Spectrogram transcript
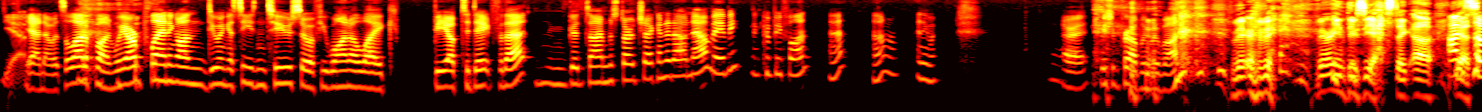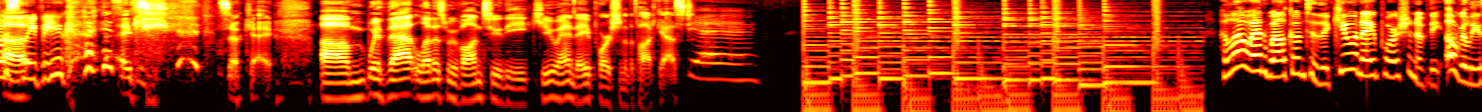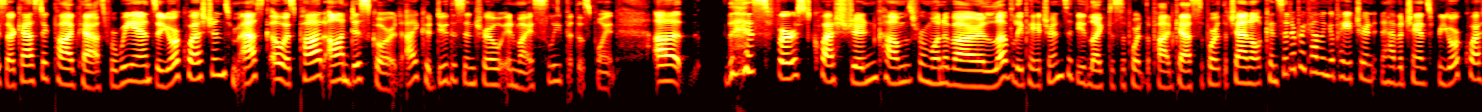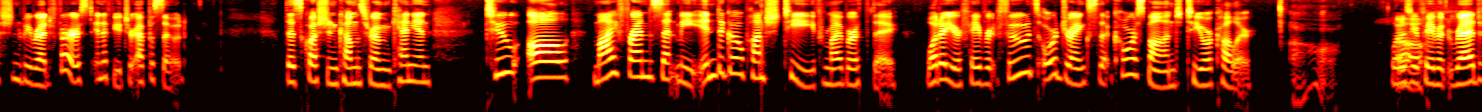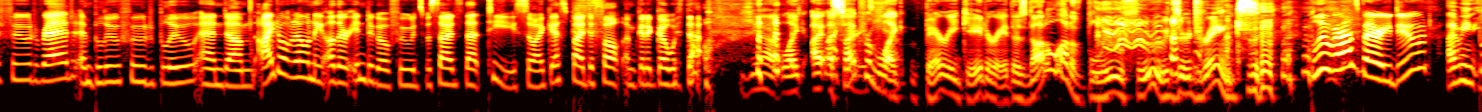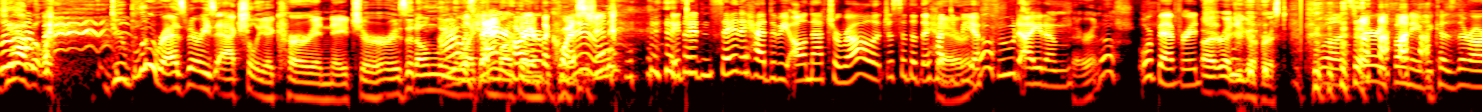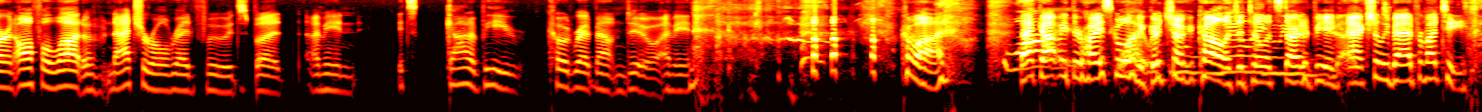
yeah. yeah, no, it's a lot of fun. We are planning on doing a season two. So if you want to like be up to date for that, good time to start checking it out now. Maybe it could be fun. Eh? I don't know. Anyway. All right, we should probably move on. Very, very, very enthusiastic. Uh, I'm yes, so uh, sleepy, you guys. It's, it's okay. Um, with that, let us move on to the Q and A portion of the podcast. Yay. Hello and welcome to the Q&A portion of the Overly Sarcastic podcast where we answer your questions from Ask OS Pod on Discord. I could do this intro in my sleep at this point. Uh this first question comes from one of our lovely patrons. If you'd like to support the podcast, support the channel, consider becoming a patron and have a chance for your question to be read first in a future episode. This question comes from Kenyon. To all, my friend sent me indigo punch tea for my birthday. What are your favorite foods or drinks that correspond to your color? Oh. What is your Oh. favorite red food red and blue food blue? And um, I don't know any other indigo foods besides that tea, so I guess by default I'm gonna go with that one. Yeah, like I, aside from like berry Gatorade, there's not a lot of blue foods or drinks. blue raspberry, dude. I mean, yeah, but like, do blue raspberries actually occur in nature, or is it only I was like that a market? part of the question? it didn't say they had to be all natural. It just said that they had Fair to be enough. a food item Fair enough. or beverage. All right, Red, you go first. well, it's very funny because there are an awful lot of natural red foods, but I mean, it's gotta be Code Red Mountain Dew. I mean, oh come on. That got me through high school and a good chunk of college until it started being invest? actually bad for my teeth.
